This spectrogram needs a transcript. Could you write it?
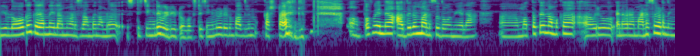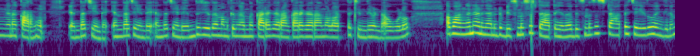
വ്ളോഗ് കയറണില്ല എന്ന് മനസ്സിലാകുമ്പോൾ നമ്മൾ സ്റ്റിച്ചിങ്ങിന്റെ വീഡിയോ ഇട്ട് നോക്കും. സ്റ്റിച്ചിങ്ങിന്റെ വീഡിയോ ഇടുമ്പോൾ അതിലും കഷ്ടമായിരിക്കും അപ്പോൾ പിന്നെ അതിലും മനസ്സ് തോന്നിയല്ല മൊത്തത്തിൽ നമുക്ക് ഒരു എന്താ പറയുക മനസ്സ് കിടന്ന് ഇങ്ങനെ കറങ്ങും. എന്താ ചെയ്യണ്ടേ? എന്താ ചെയ്യണ്ടേ? എന്താ ചെയ്യണ്ടേ? എന്ത് ചെയ്താൽ നമുക്ക് ഇതിനകത്ത് കര കയറാം കര കയറാം എന്നുള്ള ഒറ്റ ചിന്ത ഉണ്ടാവുകയുള്ളൂ അപ്പോൾ അങ്ങനെയാണ് ഞാനൊരു ബിസിനസ് സ്റ്റാർട്ട് ചെയ്തത്. ബിസിനസ് സ്റ്റാർട്ട് ചെയ്തുവെങ്കിലും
